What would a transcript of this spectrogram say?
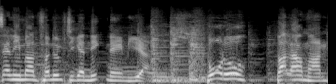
Yes, endlich mal ein vernünftiger Nickname hier. Bodo Ballermann.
